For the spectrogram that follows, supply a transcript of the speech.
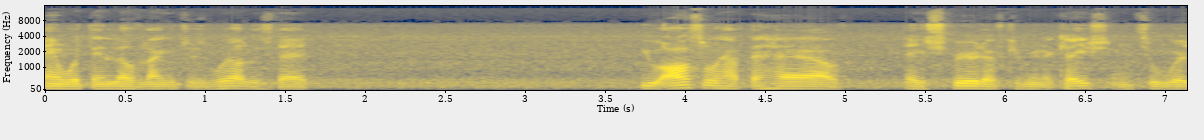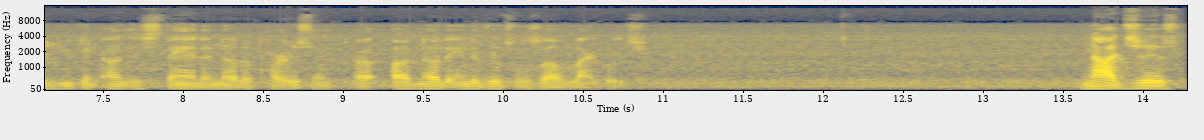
and within love language as well is that you also have to have a spirit of communication to where you can understand another person, uh, another individual's love language. Not just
